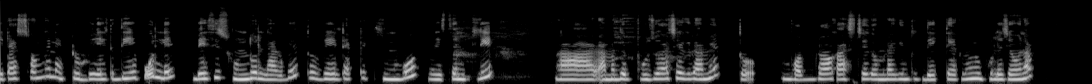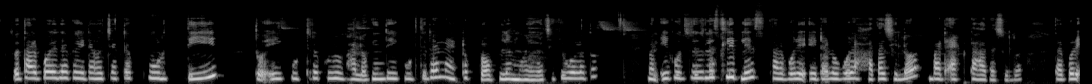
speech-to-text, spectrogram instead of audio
এটার সঙ্গে না একটু বেল্ট দিয়ে পরলে বেশি সুন্দর লাগবে। তো বেল্ট একটা কিনবো রিসেন্টলি আর আমাদের পুজো আছে গ্রামে, তো ব্লগ আসছে, তোমরা কিন্তু দেখতে একদমই ভুলে যেও না। তো তারপরে দেখো, এটা হচ্ছে একটা কুর্তি। তো এই কুর্তিটা খুবই ভালো। কিন্তু এই কুর্তিটা না একটা প্রবলেম হয়ে গেছে। কী বলো তো মানে এই কুর্তিটা ছিল স্লিভলেস তারপরে এটার উপরে হাতা ছিল বাট একটা হাতা ছিল। তারপরে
